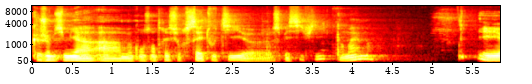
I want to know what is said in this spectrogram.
que je me suis mis à, me concentrer sur cet outil spécifique quand même. Et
